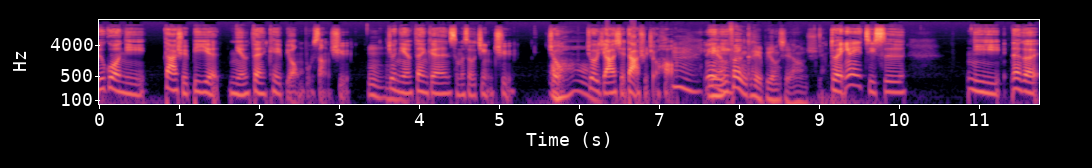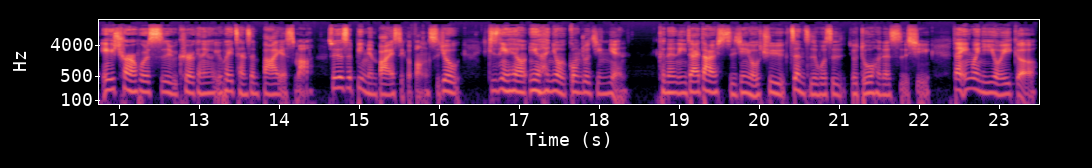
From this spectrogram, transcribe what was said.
如果你大学毕业年份可以不用补上去，嗯就年份跟什么时候进去，就、哦。就只要写大学就好。嗯。因为年份可以不用写上去，对，因为其实你那个 HR 或者是 recruiter 可能也会产生 bias 嘛，所以这是避免 bias 的一个方式。就其实你很有你很有工作经验，可能你在大学时间有去正职或是有读很多实习，但因为你有一个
